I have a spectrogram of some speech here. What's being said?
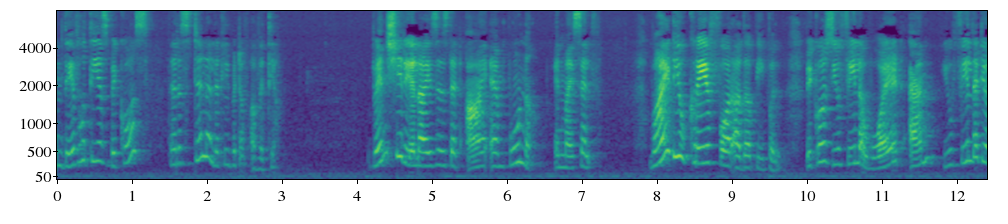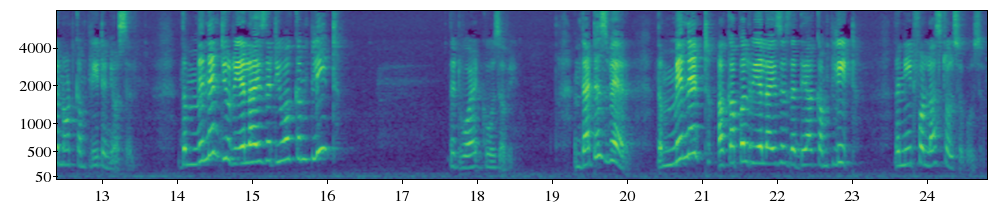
in devhuti is because there is still a little bit of avidya when she realizes that i am purna in myself why do you crave for other people because you feel a void and you feel that you're not complete in yourself the minute you realize that you are complete that void goes away. And that is where the minute a couple realizes that they are complete the need for lust also goes away.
